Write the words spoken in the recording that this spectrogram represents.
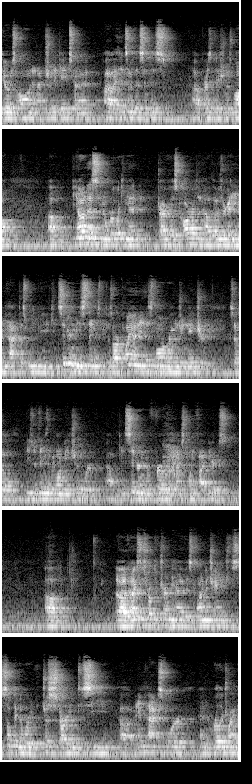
goes on, and I'm sure that Gabe's going to uh, hit some of this in his uh, presentation as well. Um, beyond this, you know, we're looking at driverless cars and how those are going to impact us. We need to be considering these things because our plan is long range in nature. So these are things that we want to make sure that we're uh, considering for over the next 25 years. Um, uh, the next disruptive trend we have is climate change. This is something that we're just starting to see uh, impacts for and really trying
